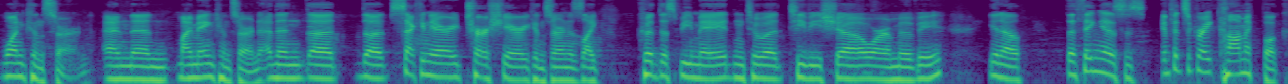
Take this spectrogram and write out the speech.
one concern, and then my main concern, and then the the secondary, tertiary concern is like, could this be made into a TV show or a movie? You know, the thing is, is if it's a great comic book,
